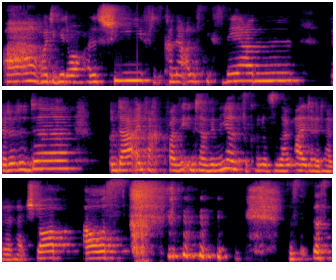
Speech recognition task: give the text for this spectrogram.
Ah, heute geht auch alles schief, das kann ja alles nichts werden. Da, da, da, da. Und da einfach quasi intervenieren zu können und zu sagen, halt, halt, halt, halt, halt, stopp, aus. das, das,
